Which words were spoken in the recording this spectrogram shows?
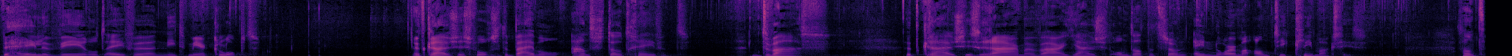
de hele wereld even niet meer klopt. Het kruis is volgens de Bijbel aanstootgevend, dwaas. Het kruis is raar maar waar, juist omdat het zo'n enorme anticlimax is. Want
